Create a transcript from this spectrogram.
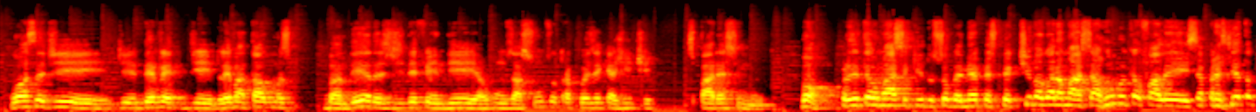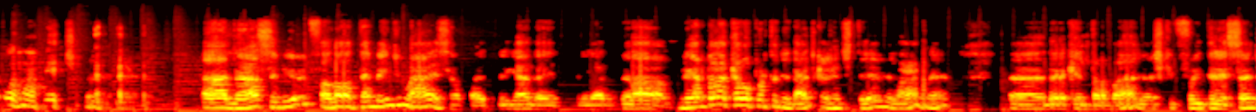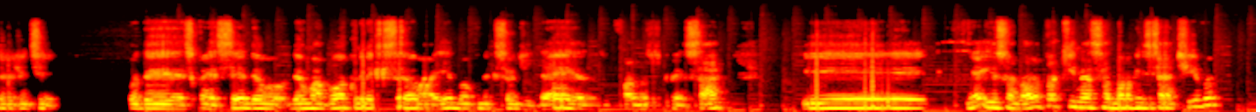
gosta de, de, de, de levantar algumas bandeiras, de defender alguns assuntos. Outra coisa que a gente se parece muito. Bom, apresentei o Márcio aqui do, sobre a minha perspectiva. Agora, Márcio, arruma o que eu falei, se apresenta formalmente. Ah, não, você me falou até bem demais, rapaz. Obrigado aí. Obrigado pela, obrigado pela aquela oportunidade que a gente teve lá, né? Uh, daquele trabalho. Acho que foi interessante a gente poder se conhecer, deu, deu uma boa conexão aí, boa conexão de ideias, de formas de pensar. E, e é isso. Agora eu estou aqui nessa nova iniciativa.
